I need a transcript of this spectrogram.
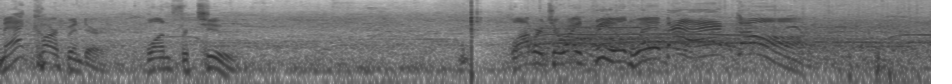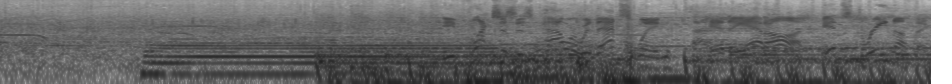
Matt Carpenter. One for two. Clobber to right field. Way back. Gone. He flexes his power with that swing. And they add on. It's 3 nothing.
